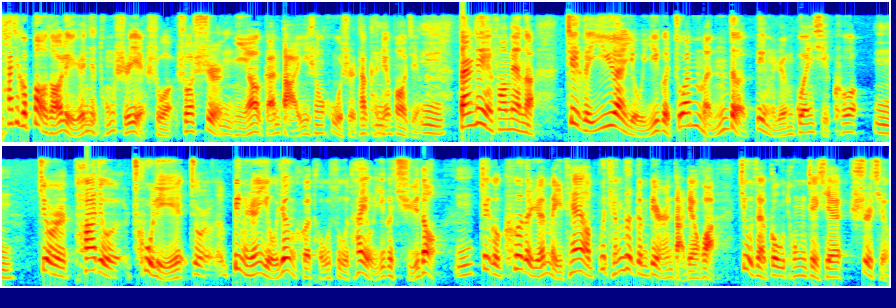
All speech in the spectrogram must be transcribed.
他这个报道里人家同时也说，说是你要敢打医生护士，他肯定报警。嗯，但是另一方面呢，这个医院有一个专门的病人关系科。嗯。就是他就处理，就是病人有任何投诉，他有一个渠道。嗯，这个科的人每天要不停的跟病人打电话，就在沟通这些事情。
